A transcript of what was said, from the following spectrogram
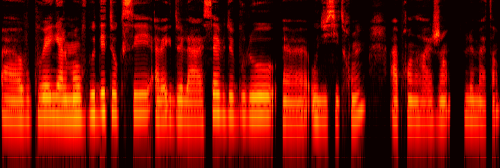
vous pouvez également vous détoxer avec de la sève de bouleau ou du citron à prendre à jeun le matin.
